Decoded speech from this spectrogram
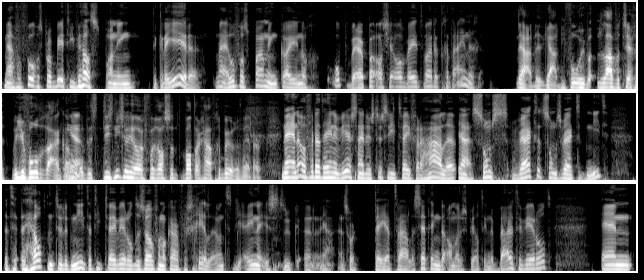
Maar vervolgens probeert hij wel spanning te creëren. Maar hoeveel spanning kan je nog opwerpen als je al weet waar het gaat eindigen? Ja, de- ja die voel je, laten we het zeggen, je voelt het aankomen. Ja. Het, is, het is niet zo heel erg verrassend wat er gaat gebeuren verder. Nee, en over dat heen en weer snijden, dus tussen die twee verhalen. Ja, soms werkt het, soms werkt het niet. Het helpt natuurlijk niet dat die twee werelden zo van elkaar verschillen. Want die ene is natuurlijk een, ja, een soort theatrale setting, de andere speelt in de buitenwereld. En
